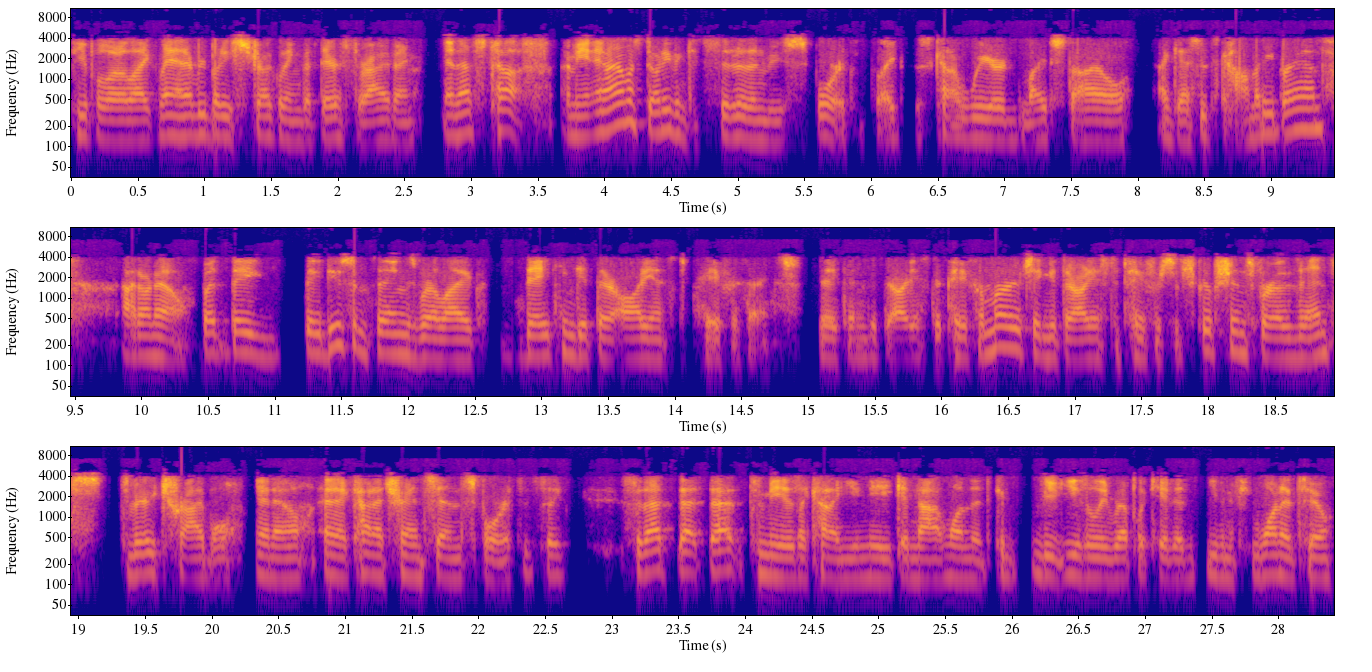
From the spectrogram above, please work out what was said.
people are like, man, everybody's struggling, but they're thriving. And that's tough. I mean, and I almost don't even consider them to be sports. It's like this kind of weird lifestyle. I guess it's comedy brand. I don't know. But they they do some things where like they can get their audience to pay for things. They can get their audience to pay for merch. They can get their audience to pay for subscriptions for events. It's very tribal, you know, and it kind of transcends sports. It's like so that that that to me is a kind of unique and not one that could be easily replicated, even if you wanted to.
